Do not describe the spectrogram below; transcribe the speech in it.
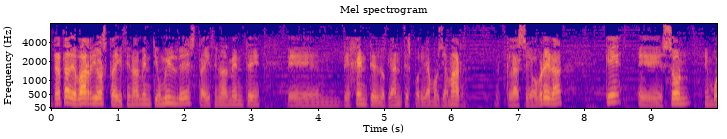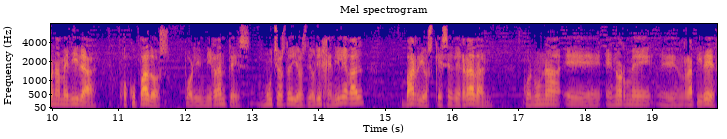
trata de barrios tradicionalmente humildes, tradicionalmente de gente de lo que antes podríamos llamar clase obrera, que son en buena medida ocupados por inmigrantes, muchos de ellos de origen ilegal, barrios que se degradan con una eh, enorme eh, rapidez,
